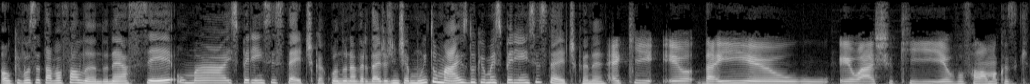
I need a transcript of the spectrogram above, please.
ao que você estava falando, né? A ser uma experiência estética, quando na verdade a gente é muito mais do que uma experiência estética, né? É que eu, daí eu, eu acho que eu vou falar uma coisa que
